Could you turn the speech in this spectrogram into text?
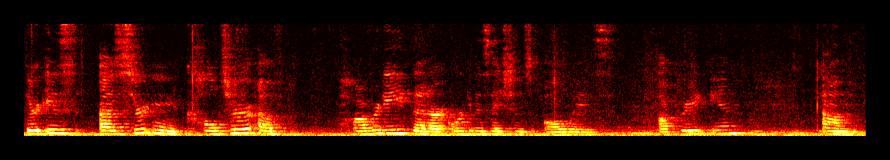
there is a certain culture of poverty that our organizations always operate in. Um,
